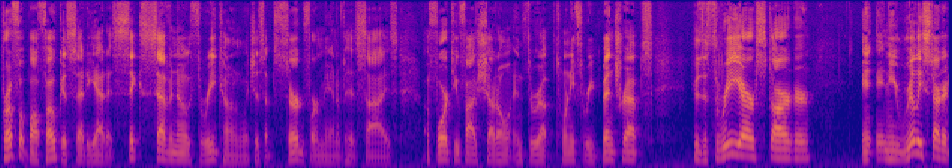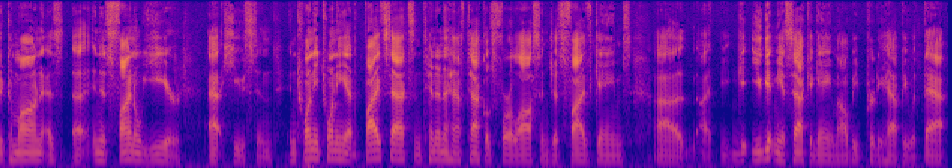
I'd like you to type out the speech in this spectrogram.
Pro Football Focus said he had a 6703 cone, which is absurd for a man of his size, a 425 shuttle, and threw up 23 bench reps. He was a three year starter, and, and, he really started to come on as uh, in his final year at Houston. In 2020, he had five sacks and 10 and a half tackles for a loss in just five games. Uh, I, you get me a sack a game, I'll be pretty happy with that.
